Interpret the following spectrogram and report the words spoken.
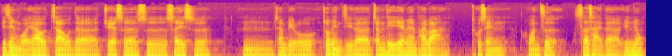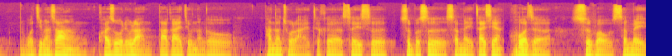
毕竟我要招的角色是设计师。嗯，像比如作品集的整体页面排版、图形、文字、色彩的运用，我基本上快速浏览大概就能够判断出来这个设计师是不是审美在线，或者是否审美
